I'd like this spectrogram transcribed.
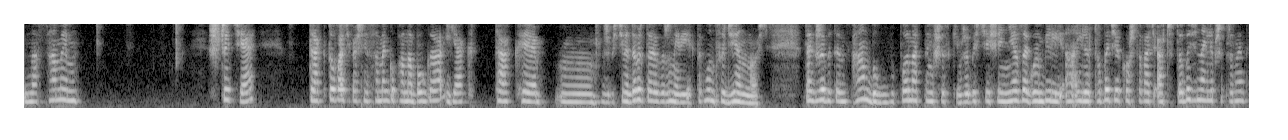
na samym szczycie traktować właśnie samego Pana Boga jak takie, mm, żebyście mnie dobrze to zrozumieli, jak taką codzienność. Tak, żeby ten Pan Bóg był ponad tym wszystkim, żebyście się nie zagłębili, a ile to będzie kosztować, a czy to będzie najlepszy prezent,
